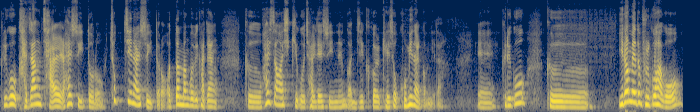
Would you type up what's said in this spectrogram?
그리고 가장 잘 할 수 있도록 촉진할 수 있도록 어떤 방법이 가장 그 활성화시키고 잘 될 수 있는 건지 그걸 계속 고민할 겁니다. 예. 그리고 그 이럼에도 불구하고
